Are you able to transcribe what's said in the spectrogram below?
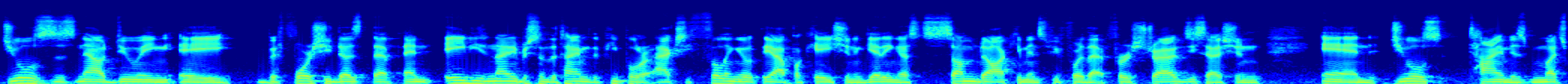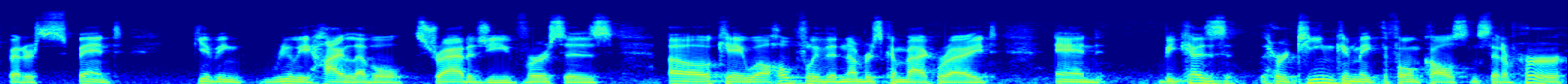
Jules is now doing a before she does that, and 80 to 90 percent of the time, the people are actually filling out the application and getting us some documents before that first strategy session. And Jules' time is much better spent giving really high level strategy versus, oh, okay, well, hopefully the numbers come back right, and because her team can make the phone calls instead of her,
